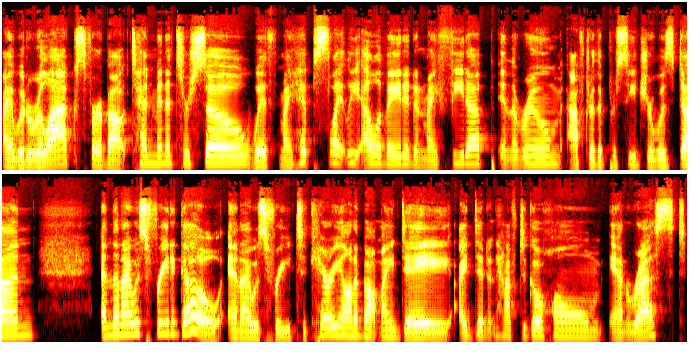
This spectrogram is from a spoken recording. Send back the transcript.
I would relax for about 10 minutes or so with my hips slightly elevated and my feet up in the room after the procedure was done. And then I was free to go and I was free to carry on about my day. I didn't have to go home and rest.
